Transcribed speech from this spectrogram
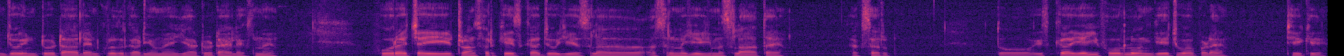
जो इन टोयोटा लैंड क्रूज़र गाड़ियों में या टोयोटा हेलेक्स में four H I transfer case का जो ये असला, असल में यही मसला आता है, अक्सर। तो इसका यही फोर लो इंगेज हुआ पड़ा है। ठीक है।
